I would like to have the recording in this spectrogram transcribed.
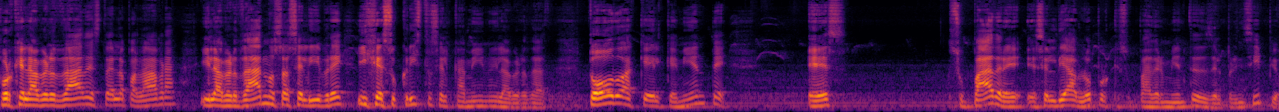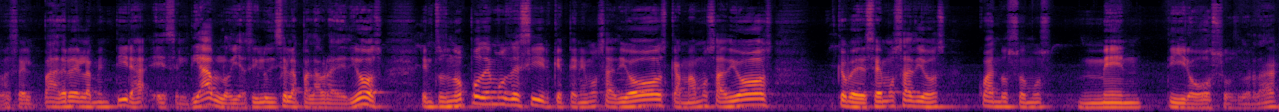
Porque la verdad está en la palabra y la verdad nos hace libre y Jesucristo es el camino y la verdad. Todo aquel que miente es su padre es el diablo porque su padre miente desde el principio. O sea, el padre de la mentira es el diablo y así lo dice la palabra de Dios. Entonces no podemos decir que tenemos a Dios, que amamos a Dios, que obedecemos a Dios cuando somos mentirosos, ¿verdad?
